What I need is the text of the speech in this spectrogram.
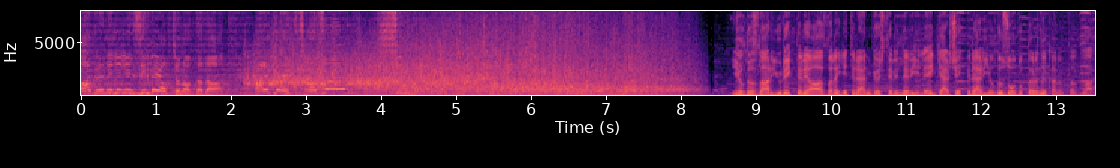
Adrenalinin zirve yaptığı noktada. Hareket hazır. Şimdi. Yıldızlar yürekleri ağızlara getiren gösterileriyle gerçek birer yıldız olduklarını kanıtladılar.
